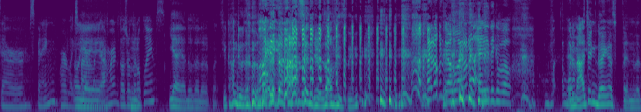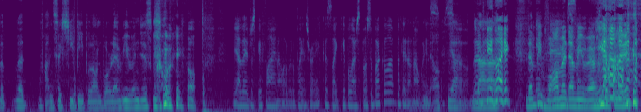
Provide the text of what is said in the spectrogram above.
they're spinning or like Oh, yeah, spiraling yeah, yeah. downward, those are Hmm. little planes. Yeah, yeah. Those are little planes. You can't do those with the passengers, obviously. I don't know. I don't know anything about wh- what. Imagine doing a spin with with 160 people on board, everyone just going up. Yeah, they'd just be flying all over the place, right? Because like people are supposed to buckle up, but they don't always. No, so yeah, they'd that- be like, There'd be vomit like- everywhere on Yeah.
